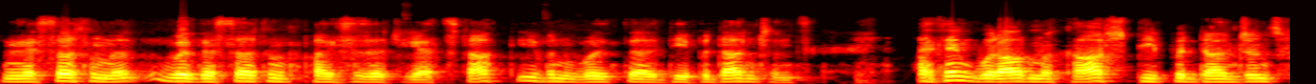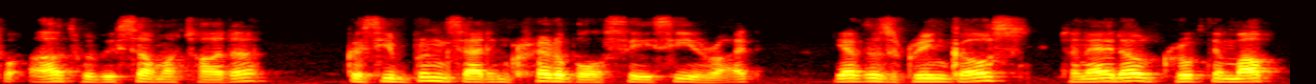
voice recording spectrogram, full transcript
And there's certain with there's certain places that you get stuck, even with uh, deeper dungeons. I think without Makash, deeper dungeons for Earth would be so much harder because he brings that incredible CC, right? You have this green ghost, tornado, group them up,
